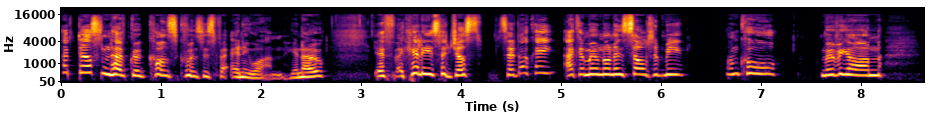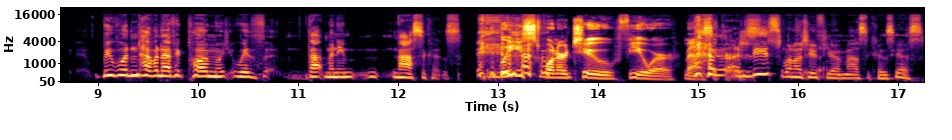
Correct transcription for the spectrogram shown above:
That doesn't have good consequences for anyone. You know, if Achilles had just said, "Okay, Agamemnon insulted me. I'm cool. Moving on," we wouldn't have an epic poem with, with that many massacres. At least one or two fewer massacres. At least one or two fewer massacres. Yes.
